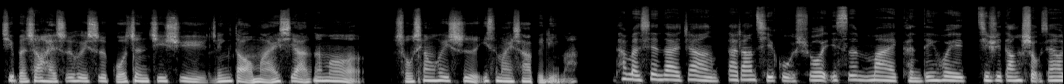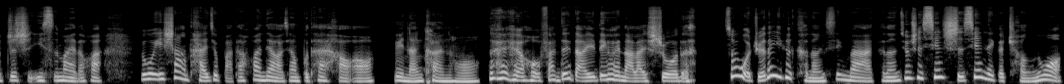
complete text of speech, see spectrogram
基本上还是会是国政继续领导马来西亚。那么，首相会是伊斯麦沙比里吗？他们现在这样大张旗鼓说伊斯麦肯定会继续当首相，要支持伊斯麦的话，如果一上台就把他换掉，好像不太好哦，会难看哦。对哦，反对党一定会拿来说的。所以我觉得一个可能性吧，可能就是先实现那个承诺，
